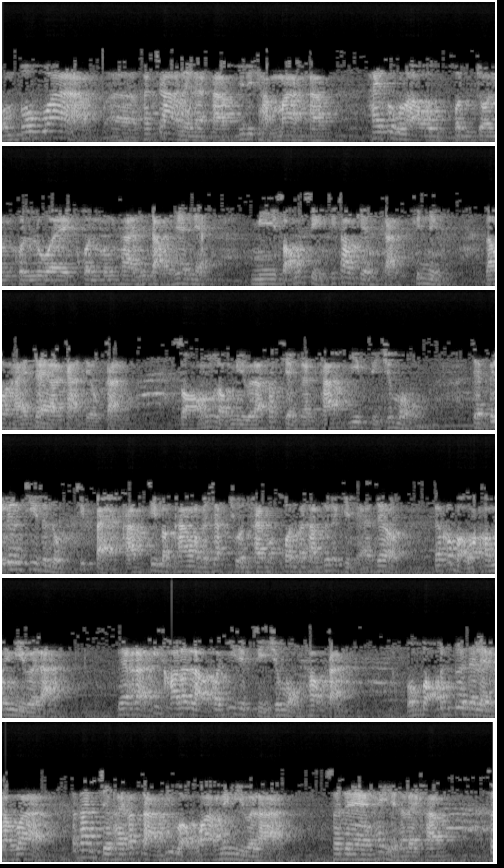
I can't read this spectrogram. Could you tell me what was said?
ผมพบว่าพระเจ้าเนี่ยนะครับ ยุติธรรมมากครับ ให้พวกเราคนจนคนรวยคนเมืองไทยหรือต่างประเทศเนี่ย มีสองสิ่งที่เท่าเทียมกันที่หนึ่งเราหายใจอากาศเดียวกันสองเรามีเวลาเท่าเทียมกันครับ24ชั่วโมงจะเป็นเรื่องที่สนุกที่แปลกครับ ที่บางครั้งเราไปชักชวนใครบางคนมาทำธุรกิจแอร์เจลแล้วก็บอกว่าเขาไม่มีเวลา ในขณะที่เขาและเราก็ 24 ชั่วโมงเท่ากัน ผมบอกเพื่อนๆได้เลยครับว่า ถ้าท่านเจอใครก็ตามที่บอกว่าไม่มีเวลา แสดงให้เห็นอะไรครับ แส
